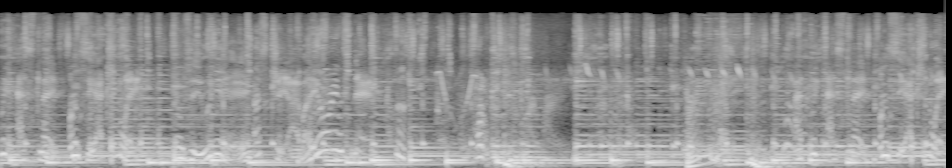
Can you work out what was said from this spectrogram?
Aqui Estley und sie Extray. Und sie Uye, es Chia bei Orange Neck. Aqui Estley und sie Extray.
